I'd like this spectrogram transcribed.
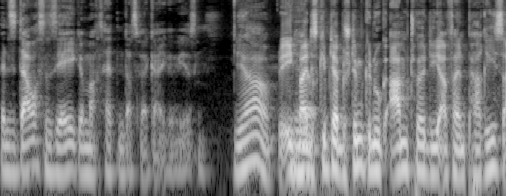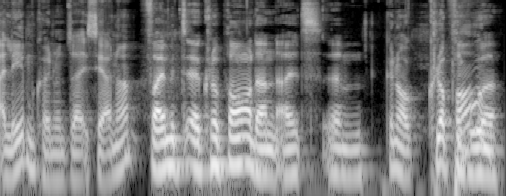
wenn sie daraus eine Serie gemacht hätten, das wäre geil gewesen. Ja, ich meine, ja. es gibt ja bestimmt genug Abenteuer, die einfach in Paris erleben können und da ist ja, ne? Vor allem mit äh, Clopin dann als ähm, Genau, Clopin, Figur.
